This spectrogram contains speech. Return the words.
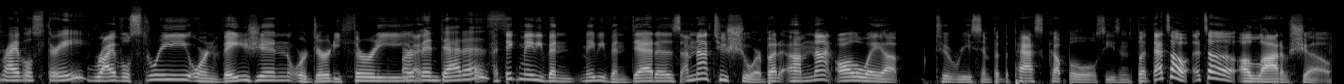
Rivals 3 Rivals Three or Invasion or Dirty Thirty. or I- Vendettas. I think maybe Ven- maybe Vendettas. I'm not too sure, but um, not all the way up to recent, but the past couple seasons. But that's a that's a, a lot of show.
